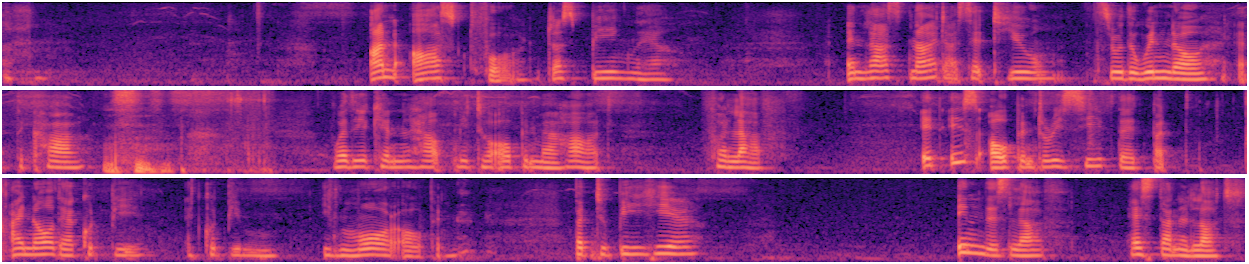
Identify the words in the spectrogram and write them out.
Um, unasked for, just being there. And last night I said to you through the window at the car whether you can help me to open my heart for love. It is open to receive that, but I know there could be, it could be even more open. But to be here in this love has done a lot.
